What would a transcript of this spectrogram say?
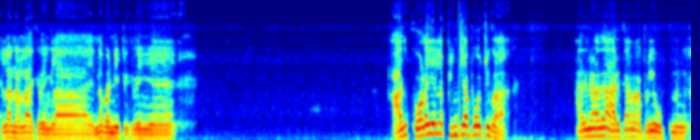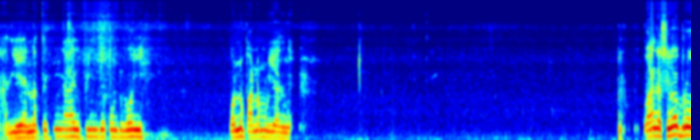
எல்லாம் நல்லா இருக்கிறீங்களா? என்ன பண்ணிட்டு இருக்கிறீங்க? அது கொலையெல்லாம் பிஞ்சா போச்சுங்க. அதனால தான் அறுக்காம அப்படியே விட்டுணுங்க அது என்னத்துக்குங்க அது பிஞ்சை கொண்டு போய்? ஒன்றும் பண்ண முடியாதுங்க. வாங்க சிவா ப்ரோ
